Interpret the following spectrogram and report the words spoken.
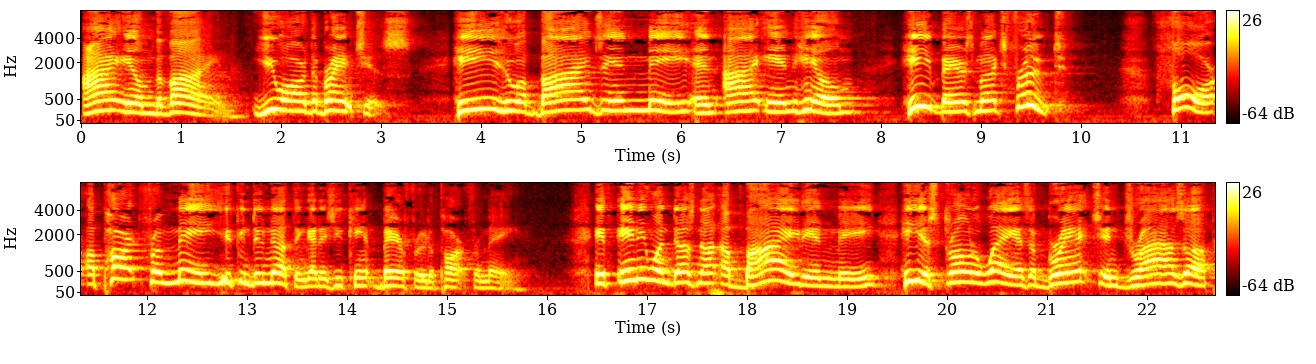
I am the vine, you are the branches. He who abides in me and I in him, he bears much fruit. For apart from me, you can do nothing. That is, you can't bear fruit apart from me. If anyone does not abide in me, he is thrown away as a branch and dries up,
